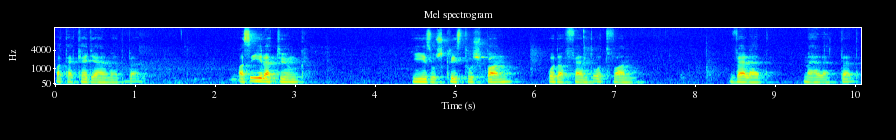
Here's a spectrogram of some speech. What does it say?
a te kegyelmedben. Az életünk Jézus Krisztusban odafent ott van, veled, melletted,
